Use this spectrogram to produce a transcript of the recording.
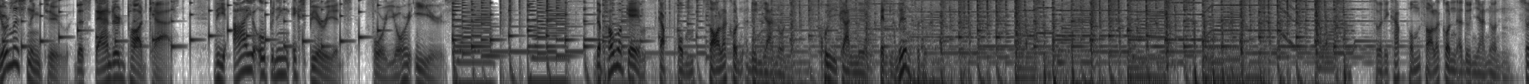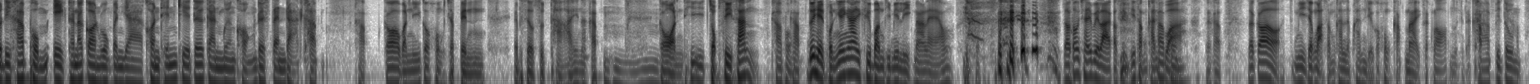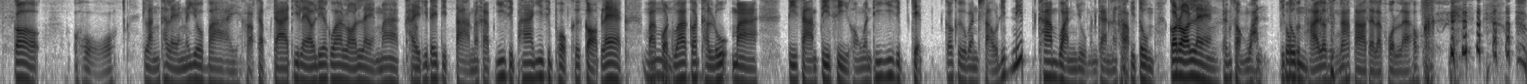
You're listening to The Standard Podcast, the eye opening experience for your ears. The Power Game กับผมสอละคนอดุญญานนท์คุยการเมืองเป็นเรื่องสนุก สวัสดีครับ ผมสอละคนอดุญญานนท์สวัสดีครับ ผมเอกธนกรวงปัญญา คอนเทนต์ครีเอเตอร์การเมืองของ The Standard ครับ ครับ ก็วันนี้ก็คงจะเป็น episode สุดท้ายนะครับ ก่อนที่จบ season ครับผมครับด้วยเหตุผลง่ายๆ คือบอลพรีเมียร์ลีกมาแล้ว เราต้องใช้เวลากับสิ่งที่สำคัญครับกว่าผมนะครับ แล้วก็มีจังหวะสำคัญสำคัญเดี๋ยวก็คงกลับมาอีกสักรอบหนึ่งนะคครับรับพี่ตุ้มก็โอ้โห หลังแถลงนโยบายครับสัปดาห์ที่แล้วเรียกว่าร้อนแรงมาก ใครที่ได้ติดตามนะครับ 25 26 คือกรอบแรก ปรากฏว่าก็ทะลุมาตีสามตีสี่ของวันที่ 27 ก็คือวันเสาร์นิดๆข้ามวันอยู่เหมือนกันนะครับ พี่ตุ้มก็ร้อนแรงทั้งสองวันพี่ช่วงตุ้มสุดท้ายเราเห็นหน้าตาแต่ละคนแล้ว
